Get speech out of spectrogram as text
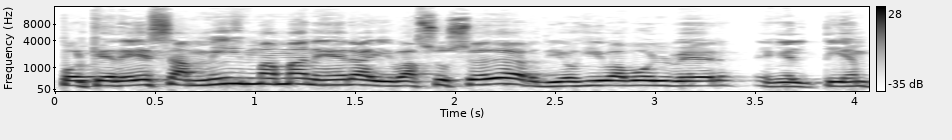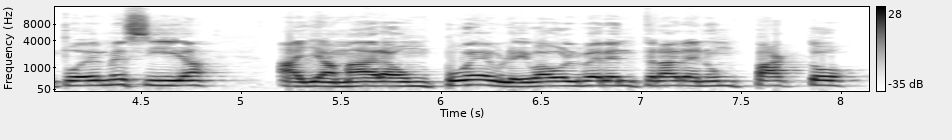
Porque de esa misma manera iba a suceder, Dios iba a volver en el tiempo del Mesías a llamar a un pueblo, iba a volver a entrar en un pacto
